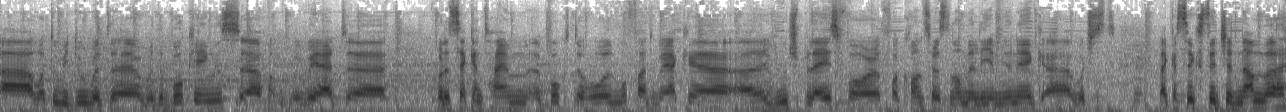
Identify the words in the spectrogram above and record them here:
Uh, what do we do with the with the bookings? Uh, we had. Uh, for the second time, uh, booked the whole Muffatwerke, a huge place for, for concerts normally in Munich, uh, which is like a six-digit number.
